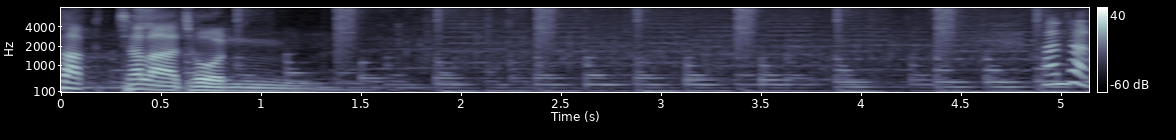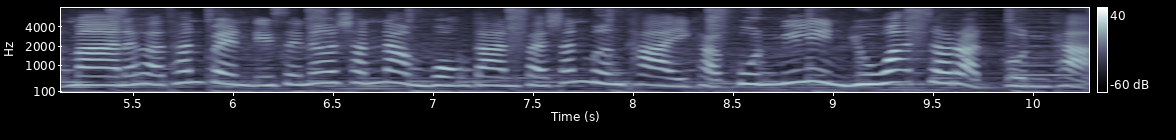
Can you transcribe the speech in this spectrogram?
ศักดิ์ชลาชน ท่านถัดมานะคะ ท่านเป็นดีไซเนอร์ชั้นนำวงการแฟชั่นเมืองไทยค่ะ คุณมิลินยุวจรัสกุลค่ะ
